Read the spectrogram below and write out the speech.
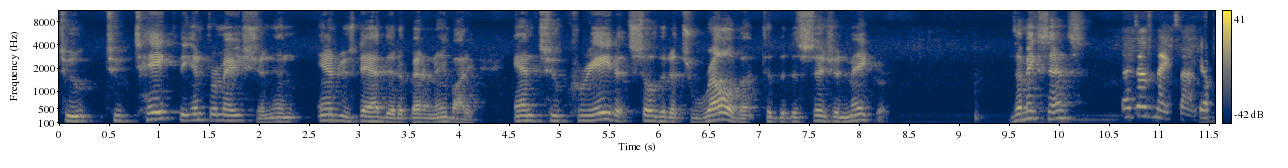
to to take the information, and Andrew's dad did it better than anybody, and to create it so that it's relevant to the decision maker. Does that make sense? That does make sense. Yep.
